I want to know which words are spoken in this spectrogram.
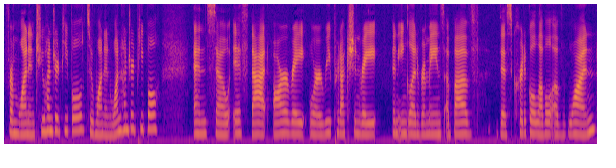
from 1 in 200 people to 1 in 100 people. And so if that R rate or reproduction rate in England remains above this critical level of 1,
